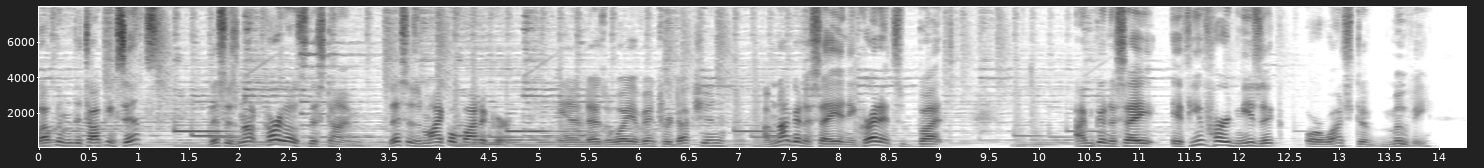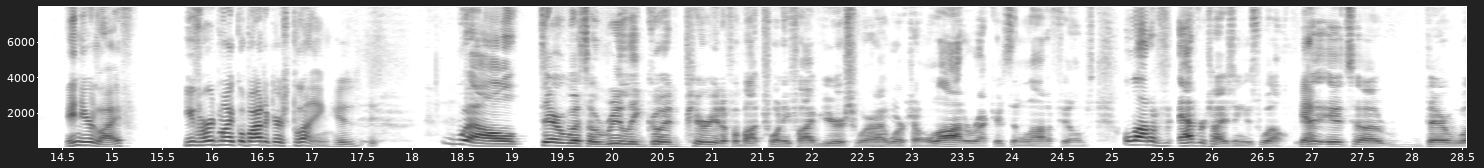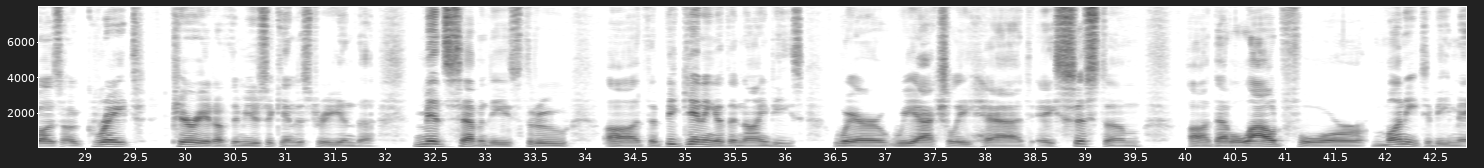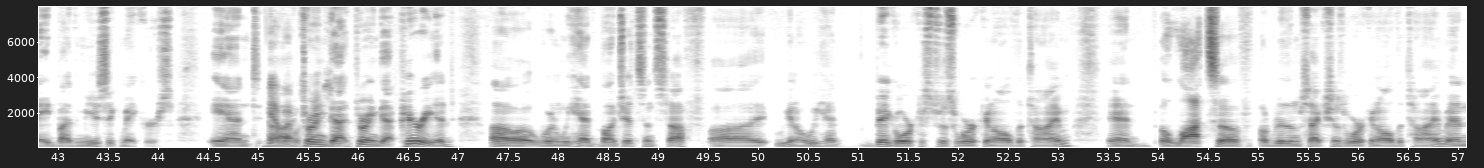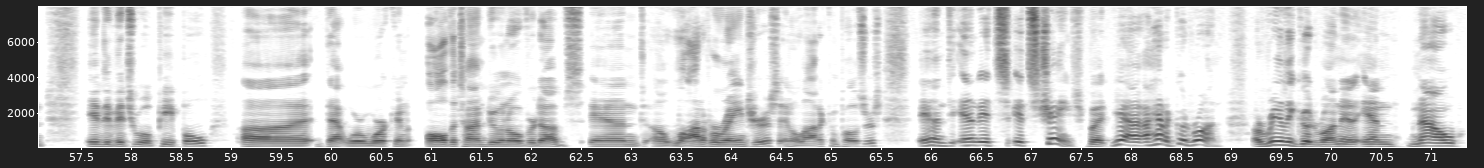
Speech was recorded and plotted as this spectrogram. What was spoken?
welcome to Talking Synths. This is not Carlos this time. This is Michael Boddicker. And as a way of introduction, I'm not going to say any credits, but I'm going to say if you've heard music or watched a movie in your life, you've heard Michael Boddicker's playing. Well, there was a really good period of about 25 years where I worked on a lot of records and a lot of films, a lot of advertising as well. Yeah. It's a, there was a great period of the music industry in the mid 70s through uh, the beginning of the 90s where we actually had a system uh, that allowed for money to be made by the music makers. And Yeah, uh, that during nice. that during that period, uh, when we had budgets and stuff, uh, you know, we had big orchestras working all the time, and uh, lots of, of rhythm sections working all the time, and individual people uh, that were working all the time doing overdubs, and a lot of arrangers and a lot of composers, and and it's it's changed. But yeah, I had a good run, a really good run, and, and now.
